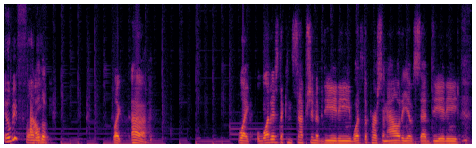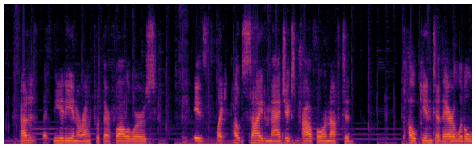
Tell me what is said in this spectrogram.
It'll be funny. the, like, uh, like, what is the conception of deity? What's the personality of said deity? How does that deity interact with their followers? Is like outside magics powerful enough to poke into their little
